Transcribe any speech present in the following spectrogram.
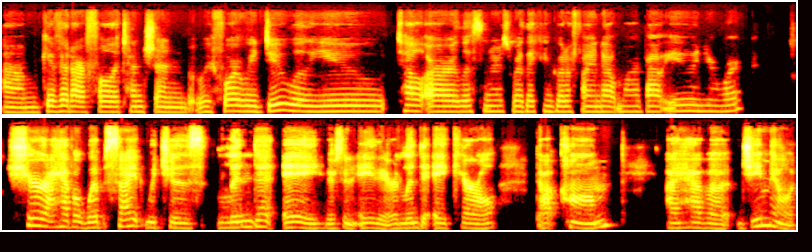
um, give it our full attention. But before we do, will you tell our listeners where they can go to find out more about you and your work? Sure. I have a website which is Linda A. There's an A there, lindaacarroll.com. I have a Gmail.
